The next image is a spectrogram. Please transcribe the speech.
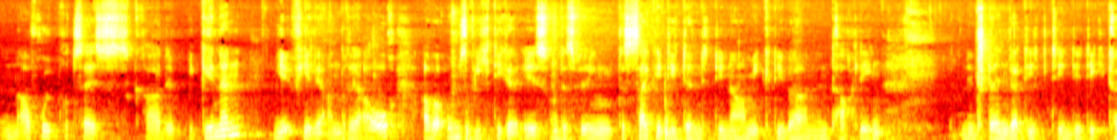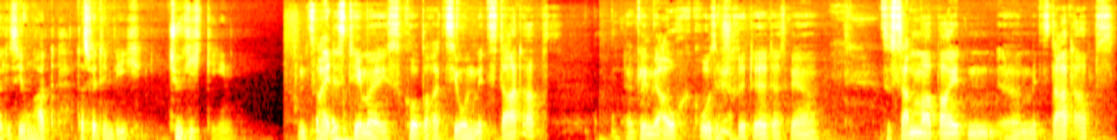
einen Aufholprozess gerade beginnen, wie viele andere auch, aber umso wichtiger ist, und deswegen, das zeigt die Dynamik, die wir an den Tag legen, den Stellenwert, den die Digitalisierung hat, dass wir den Weg zügig gehen. Ein zweites Thema ist Kooperation mit Startups. Da gehen wir auch große Schritte, dass wir zusammenarbeiten äh, mit Startups,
